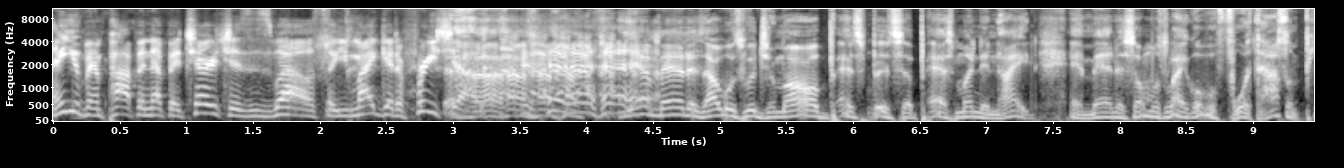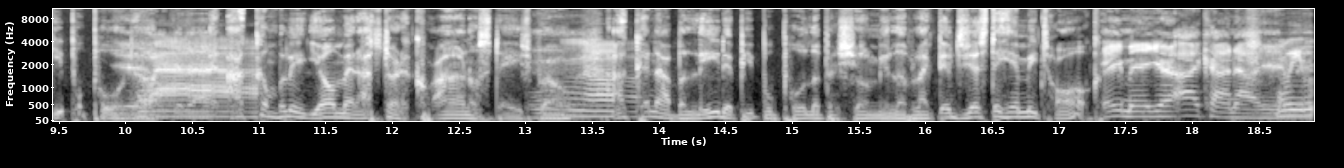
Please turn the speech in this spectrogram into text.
and you've been popping up at churches as well, so you might get a free show. yeah, man. As I was with Jamal past, past Monday night, and man, it's almost like over four thousand people pulled Yeah, up. look at that. I couldn't believe, yo, man. I started crying on stage, bro. Mm, I could not believe that people pulled up and showed me love like that just to hear me talk. Hey, man, you're an icon out here. we man.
